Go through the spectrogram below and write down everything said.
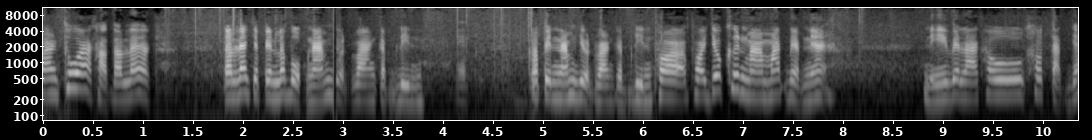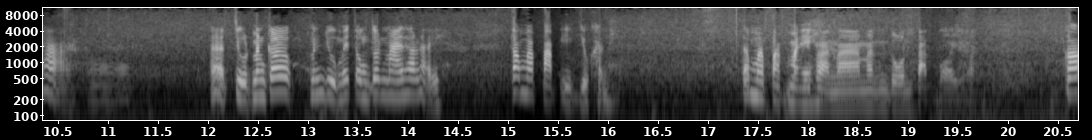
วางทั่วค่ะ ตอนแรก ตอนแรกจะเป็นระบบน้ำหยดวางกับดินครับ ก็เป็นน้ำหยดวางกับดิน พอพอยกขึ้นมามัดแบบเนี้ยหนีเวลาเขาเขาตัดหญ้า อ๋อเอ่อ จุดมันก็มันอยู่ไม่ตรงต้นไม้เท่าไหร่ ต้องมาปรับอีกอยู่ค่ะนี่ต้องมาปรับใหม่ที่ผ่านมามันโดนตัดบ่อยครับก็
